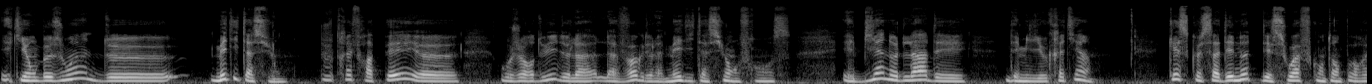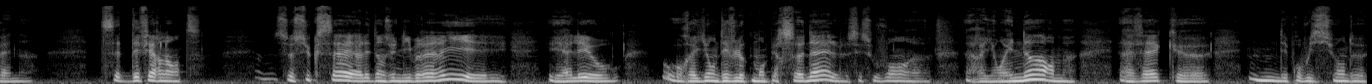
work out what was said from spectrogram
et qui ont besoin de méditation. Je suis très frappé euh, aujourd'hui de la, vogue de la méditation en France et bien au-delà des, des milieux chrétiens. Qu'est-ce que ça dénote des soifs contemporaines Cette déferlante? Ce succès, aller dans une librairie et, et aller au, au rayon développement personnel, c'est souvent un, rayon énorme avec euh, des propositions de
